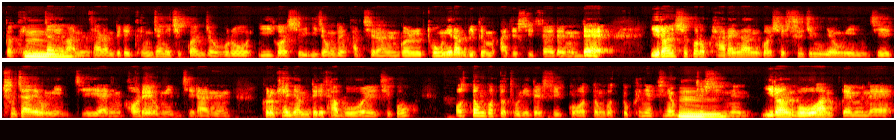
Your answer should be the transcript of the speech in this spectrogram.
그러니까 굉장히 음. 많은 사람들이 굉장히 직관적으로 이것이 이 정도의 가치라는 걸 동일한 믿음을 가질 수 있어야 되는데 이런 식으로 발행한 것이 수집용인지 투자용인지 아니면 거래용인지라는 그런 개념들이 다 모호해지고 어떤 것도 돈이 될 수 있고 어떤 것도 그냥 기념품 될수 음. 있는 이런 모호함 때문에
